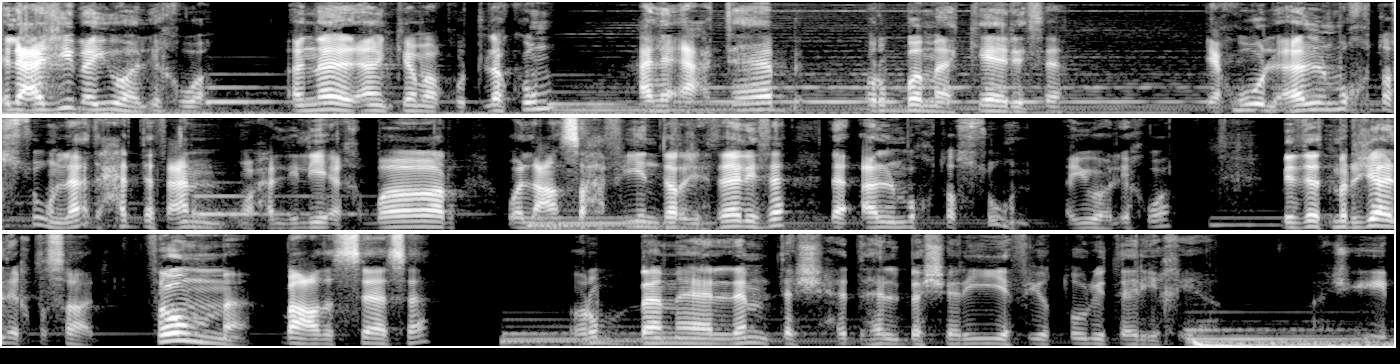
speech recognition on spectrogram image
العجيب أيها الإخوة أننا الآن كما قلت لكم على أعتاب ربما كارثة. يقول المختصون لا أتحدث عن محللي أخبار ولا عن صحفيين درجة ثالثة لا المختصون أيها الإخوة بالذات من رجال الاقتصاد. ثم بعض الساسة ربما لم تشهدها البشرية في طول تاريخها. عجيب.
